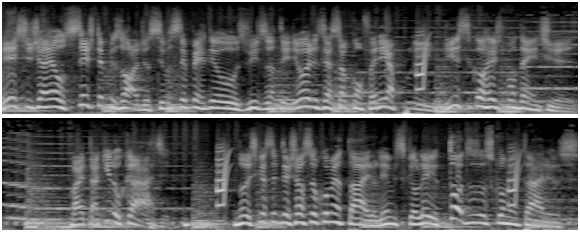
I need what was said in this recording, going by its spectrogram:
Este já é o sexto episódio, se você perdeu os vídeos anteriores é só conferir a playlist correspondente. Vai estar tá aqui no card. Não esqueça de deixar o seu comentário, lembre-se que eu leio todos os comentários.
